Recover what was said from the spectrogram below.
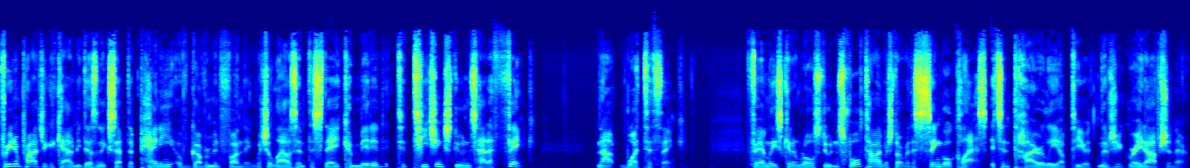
Freedom Project Academy doesn't accept a penny of government funding, which allows them to stay committed to teaching students how to think, not what to think. Families can enroll students full time or start with a single class. It's entirely up to you. It gives you a great option there.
